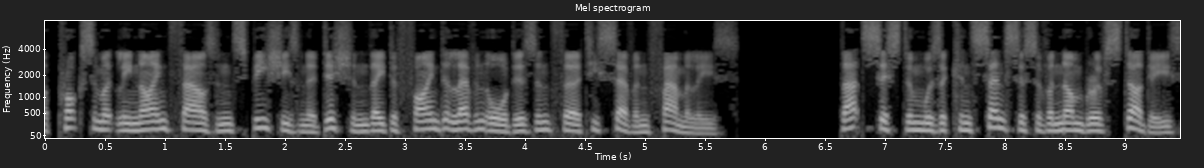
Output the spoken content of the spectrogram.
approximately 9,000 species in addition they defined 11 orders and 37 families. That system was a consensus of a number of studies,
